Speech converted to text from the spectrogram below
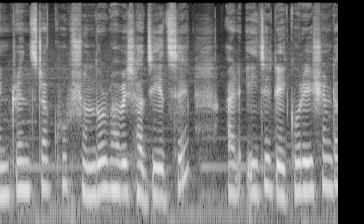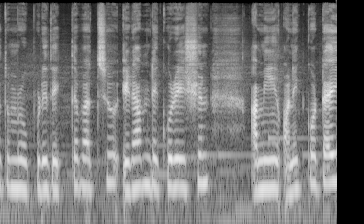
এন্ট্রেন্সটা খুব সুন্দরভাবে সাজিয়েছে। আর এই যে ডেকোরেশনটা তোমরা উপরে দেখতে পাচ্ছ, এরম ডেকোরেশন আমি অনেক কটাই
